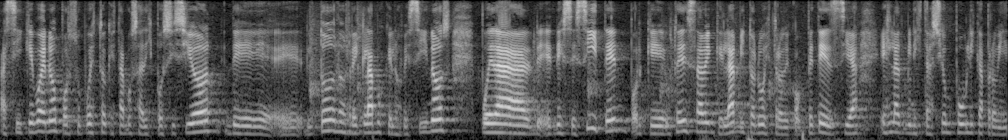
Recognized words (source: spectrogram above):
Así que bueno, por supuesto que estamos a disposición de, eh, todos los reclamos que los vecinos puedan, necesiten, porque ustedes saben que el ámbito nuestro de competencia es la administración pública provincial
